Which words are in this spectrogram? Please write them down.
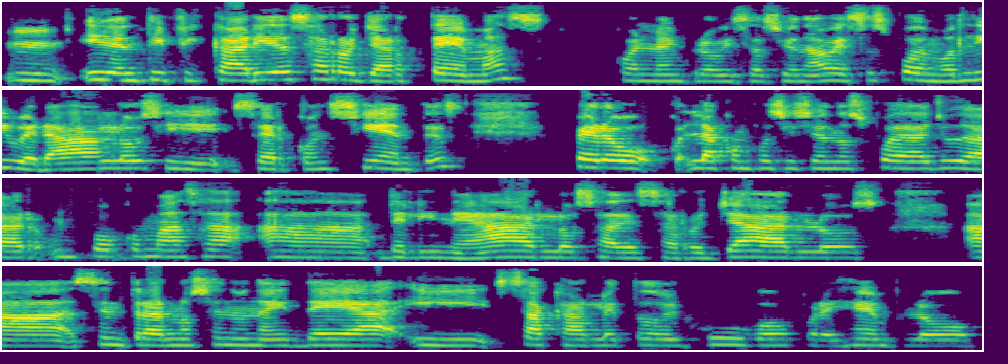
Mm, identificar y desarrollar temas con la improvisación a veces podemos liberarlos y ser conscientes, pero la composición nos puede ayudar un poco más a, delinearlos, a desarrollarlos, a centrarnos en una idea y sacarle todo el jugo. Por ejemplo,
